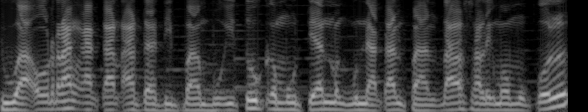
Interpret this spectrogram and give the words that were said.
dua orang akan ada di bambu itu, kemudian menggunakan bantal saling memukul.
